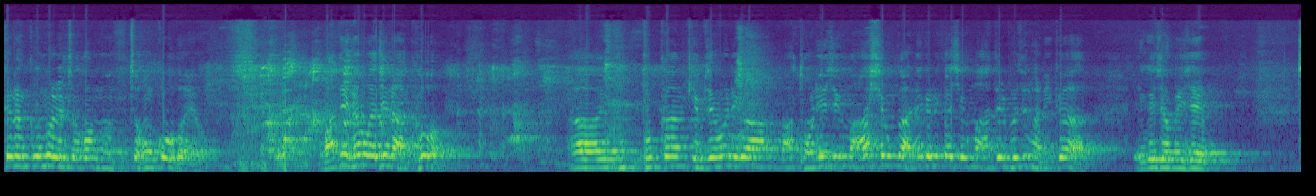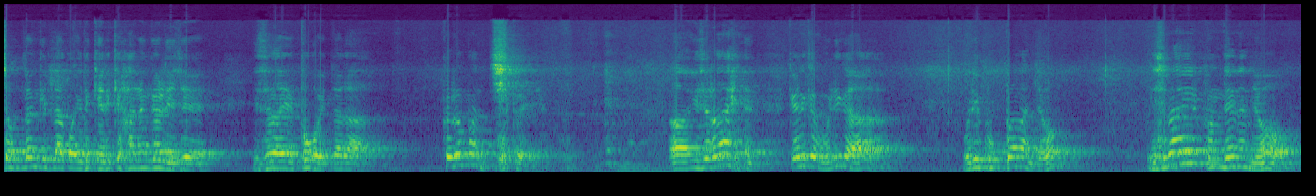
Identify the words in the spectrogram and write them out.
그런 꿈을 조금, 조금 꿔봐요. 완전히 넘어가지는 않고, 어, 북한 김정은이가 막 돈이 지금 아쉬운 거 아니야? 그러니까 지금 아들부질 하니까 이게 좀 이제 좀 넘기려고 이렇게 이렇게 하는 걸 이제 이스라엘 보고 있다가 그러면 칠 거예요. 어, 이스라엘, 그러니까 우리가 우리 국방은요, 이스라엘 군대는요,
